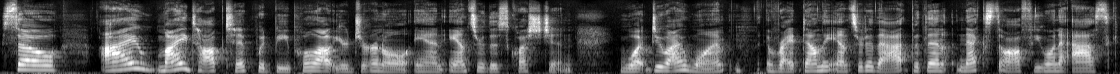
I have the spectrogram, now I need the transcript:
So, I my top tip would be pull out your journal and answer this question. What do I want? Write down the answer to that. But then next off, you want to ask,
